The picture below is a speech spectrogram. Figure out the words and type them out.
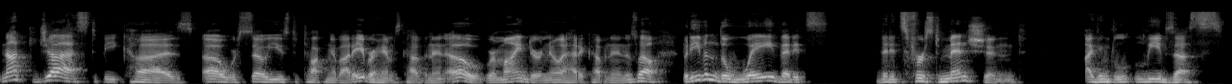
not just because oh we're so used to talking about abraham's covenant. Oh reminder noah had a covenant as well. But even the way that it's that it's first mentioned i think leaves us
